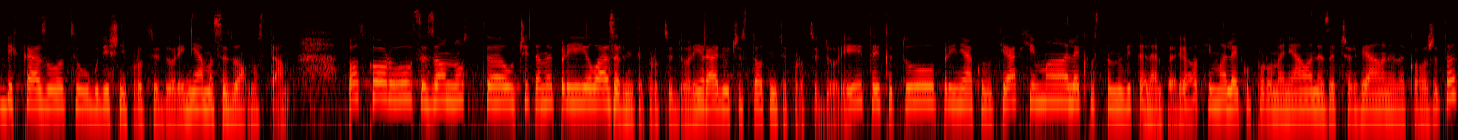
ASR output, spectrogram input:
бих казала, целогодишни процедури. Няма сезонност там. По-скоро сезонност отчитаме при лазерните процедури, радиочастотните процедури, тъй като при някои от тях има лек възстановителен период, има леко променяване, зачервяване на кожата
